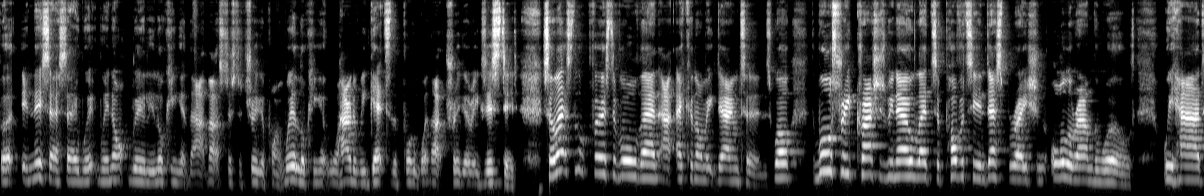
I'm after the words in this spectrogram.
But in this essay, we're, not really looking at that. That's just a trigger point. We're looking at, well, how do we get to the point where that trigger existed? So let's look first of all then at economic downturns. Well, the Wall Street crash, as we know, led to poverty and desperation all around the world. We had,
